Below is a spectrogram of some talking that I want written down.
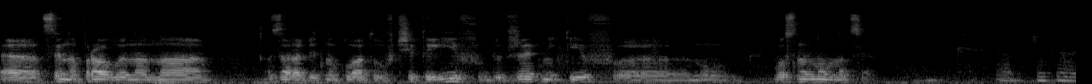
Е, Це направлено на заробітну плату вчителів, бюджетників. Ну, в основному на це. Е, Олександр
